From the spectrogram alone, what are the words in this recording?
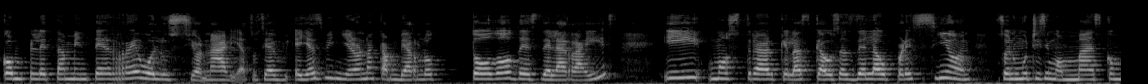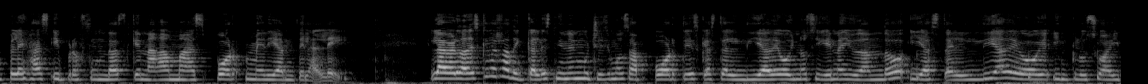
completamente revolucionarias, o sea, ellas vinieron a cambiarlo todo desde la raíz y mostrar que las causas de la opresión son muchísimo más complejas y profundas que nada más por mediante la ley. La verdad es que las radicales tienen muchísimos aportes que hasta el día de hoy nos siguen ayudando y hasta el día de hoy incluso hay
